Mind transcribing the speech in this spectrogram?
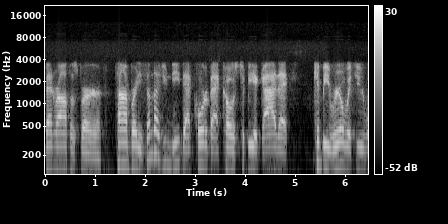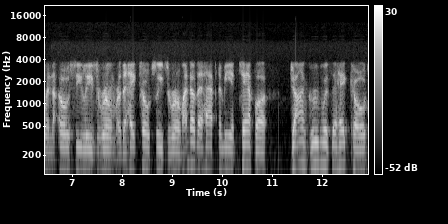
Ben Roethlisberger, Tom Brady, sometimes you need that quarterback coach to be a guy that can be real with you when the OC leaves the room or the head coach leaves the room. I know that happened to me in Tampa. Jon Gruden was the head coach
